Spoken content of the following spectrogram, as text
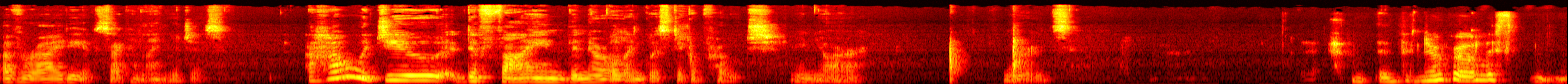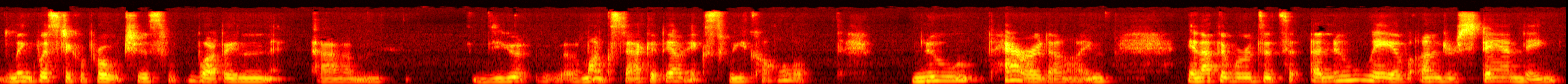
a variety of second languages. How would you define the neurolinguistic approach in your words? The neurolinguistic approach is what, in um, the, amongst academics, we call a new paradigm. In other words, it's a new way of understanding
